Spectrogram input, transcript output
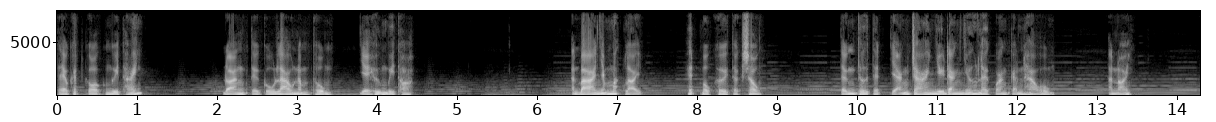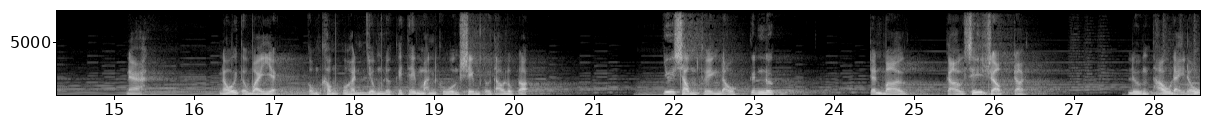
Theo cách gọi của người Thái, Đoạn từ Cù Lao Năm Thôn Về hướng Mỹ Tho. Anh ba nhắm mắt lại Hít một hơi thật sâu. Từng thứ thịt giãn ra như đang nhớ lại quan cảnh hào hùng. Anh nói, Nè, Nói tụi bay cũng không có hình dung được cái thế mạnh của quân sim tụi tao lúc đó. Dưới sông thuyền đậu kính nước, Trên bờ cờ xí rộp trời. Lương thảo đầy đủ,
